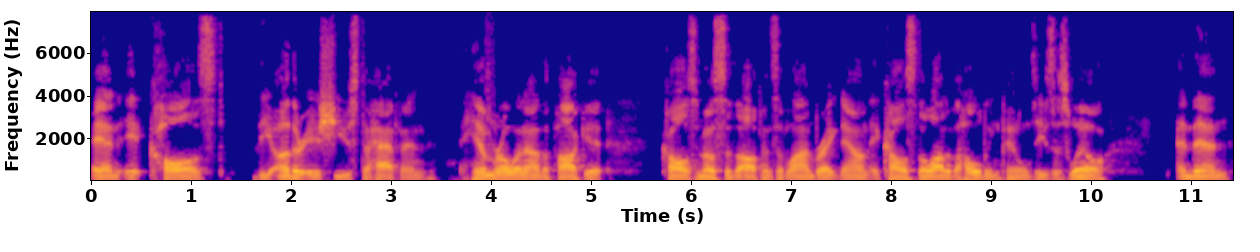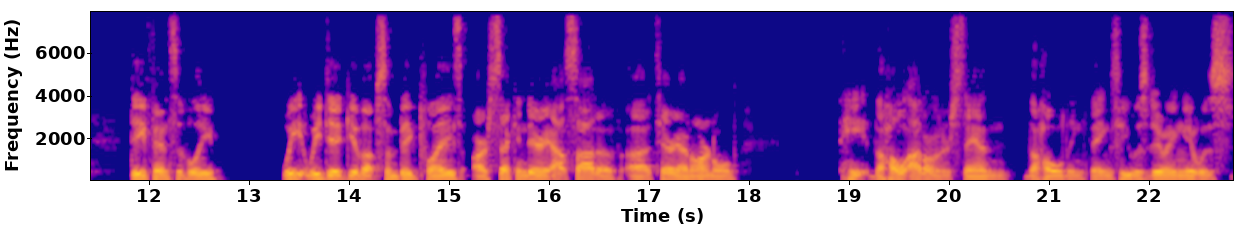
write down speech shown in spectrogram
and it caused the other issues to happen. Him rolling out of the pocket caused most of the offensive line breakdown. It caused a lot of the holding penalties as well. And then defensively, we we did give up some big plays. Our secondary, outside of uh, Terrion Arnold he the whole I don't understand the holding things he was doing. It was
